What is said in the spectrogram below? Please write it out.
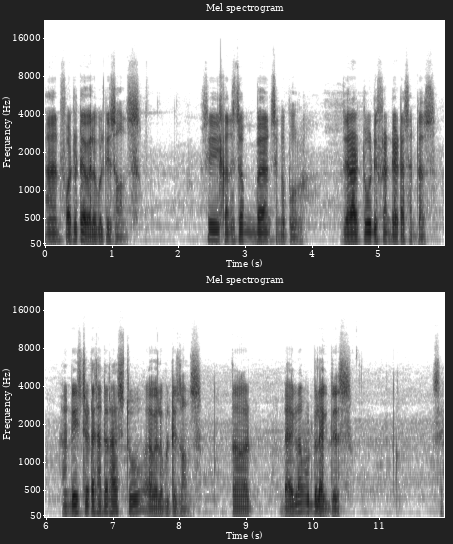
and 42 availability zones. See, consider Mumbai and Singapore. There are two different data centers and each data center has two availability zones. The diagram would be like this. See,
